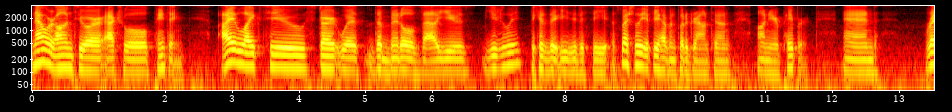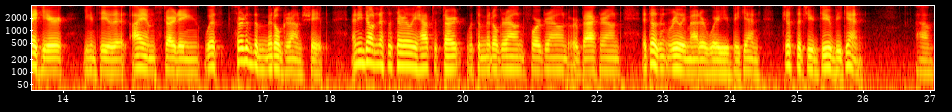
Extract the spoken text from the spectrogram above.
Now we're on to our actual painting. I like to start with the middle values usually because they're easy to see, especially if you haven't put a ground tone on your paper. And right here, you can see that I am starting with sort of the middle ground shape. And you don't necessarily have to start with the middle ground, foreground, or background. It doesn't really matter where you begin, just that you do begin. Um,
